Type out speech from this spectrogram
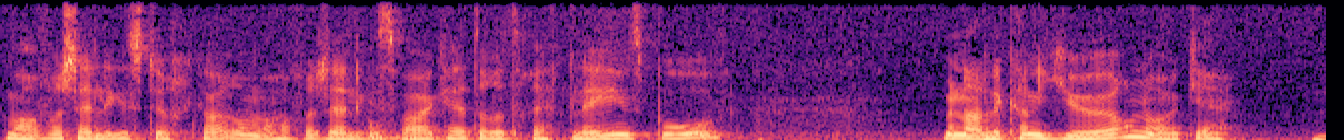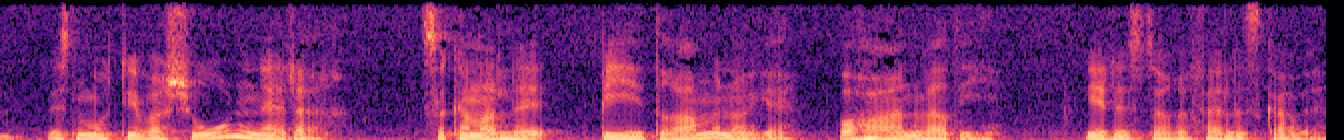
Vi har forskjellige styrker, og vi har forskjellige svakheter og tilretteleggingsbehov. Men alle kan gjøre noe. Hvis motivasjonen er der, så kan alle bidra med noe og ha en verdi i det større fellesskapet.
